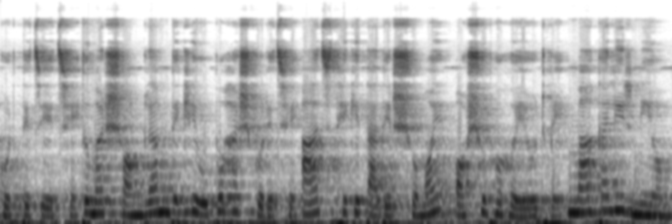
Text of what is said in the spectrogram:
করতে চেয়েছে। তোমার সংগ্রাম দেখে উপহাস করেছে। আজ থেকে তাদের সময় অশুভ হয়ে উঠবে। মা কালীর নিয়ম,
